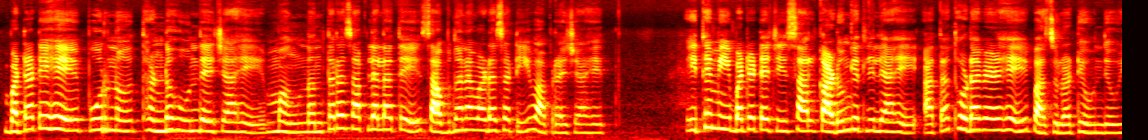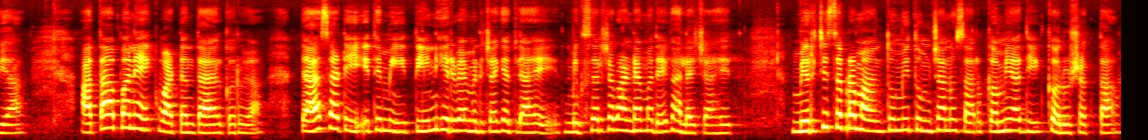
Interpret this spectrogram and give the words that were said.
बटाटे हे पूर्ण थंड होऊन द्यायचे आहे. मग नंतरच आपल्याला ते साबुदाणा वाढासाठी वापरायचे आहेत. इथे मी बटाट्याची साल काढून घेतलेली आहे. आता थोडा वेळ हे बाजूला ठेवून देऊया. आता आपण एक वाटण तयार करूया. त्यासाठी इथे मी तीन हिरव्या मिरच्या घेतल्या आहेत. मिक्सरच्या भांड्यामध्ये घालायच्या आहेत. मिरचीचं प्रमाण तुम्ही तुमच्यानुसार कमी अधिक करू शकता.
